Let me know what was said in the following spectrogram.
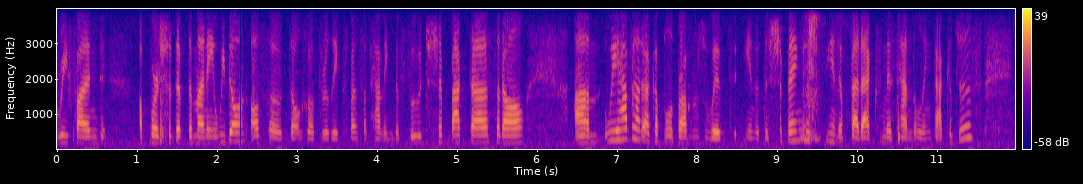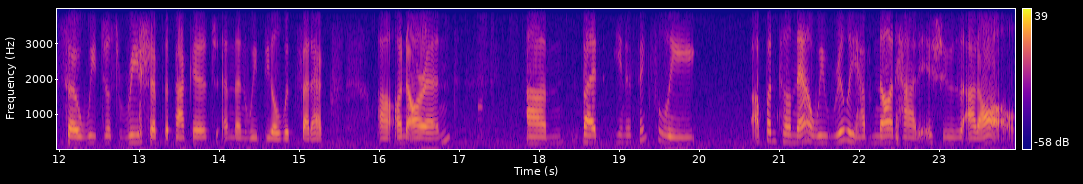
refund a portion of the money. We don't also don't go through the expense of having the food shipped back to us at all. Um, we have had a couple of problems with you know the shipping, you know FedEx mishandling packages. So we just reship the package and then we deal with FedEx uh, on our end. Um, but you know, thankfully, up until now, we really have not had issues at all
